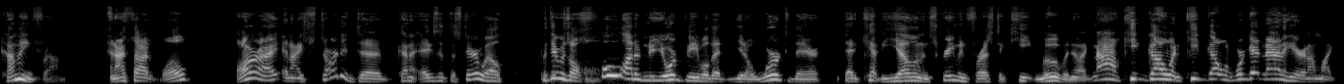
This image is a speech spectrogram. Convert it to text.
coming from. And I thought well all right. And I started to kind of exit the stairwell but there was a whole lot of New York people that you know worked there that kept yelling and screaming for us to keep moving. They're like no keep going keep going we're getting out of here. And I'm like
